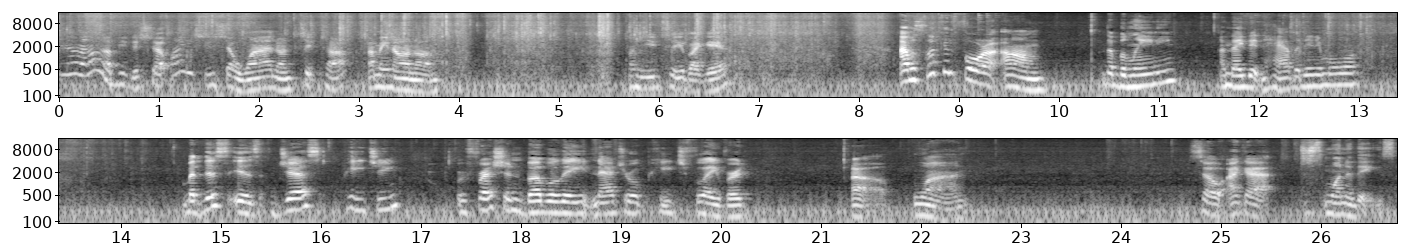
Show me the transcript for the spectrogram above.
I don't know if you can show. Why you should show wine on TikTok? I mean on um on YouTube, I guess. I was looking for um the Bellini, and they didn't have it anymore. But this is just peachy, refreshing, bubbly, natural peach flavored uh, wine. So I got just one of these.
